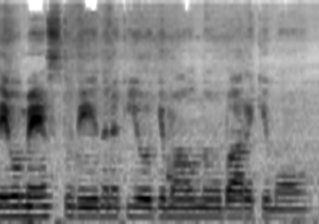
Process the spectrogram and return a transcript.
ദൈവമേ സ്തുതി. നിനക്ക് യോഗ്യമാവുന്നു. ബാറയ്ക്കുമോ?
